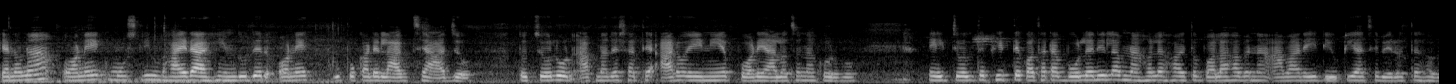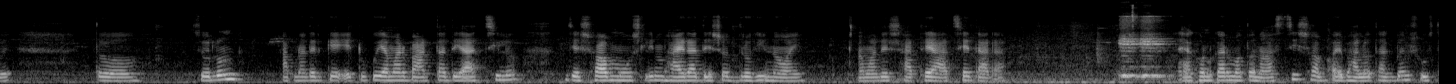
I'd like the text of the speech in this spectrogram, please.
কেননা অনেক মুসলিম ভাইরা হিন্দুদের অনেক উপকারে লাগছে আজও। তো চলুন আপনাদের সাথে আরও এই নিয়ে পরে আলোচনা করব। এই চলতে ফিরতে কথাটা বলে নিলাম, না হলে হয়তো বলা হবে না, আবার এই ডিউটি আছে, বেরোতে হবে। তো চলুন, আপনাদেরকে এটুকুই আমার বার্তা দেওয়ার ছিল যে সব মুসলিম ভাইরা দেশদ্রোহী নয়, আমাদের সাথে আছে তারা। এখনকার মতন আসছি, সবাই ভালো থাকবেন, সুস্থ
